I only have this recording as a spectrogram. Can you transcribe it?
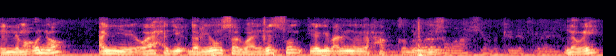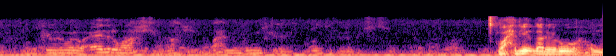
اللي ما قلنا أهو أي واحد يقدر يوصل وهيغيظهم يجب عليه إنه يلحق لو بالجيوش قادر وما راحش هو بيتكلم في كده يعني. لو إيه يعني واحد يقدر يروح و...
